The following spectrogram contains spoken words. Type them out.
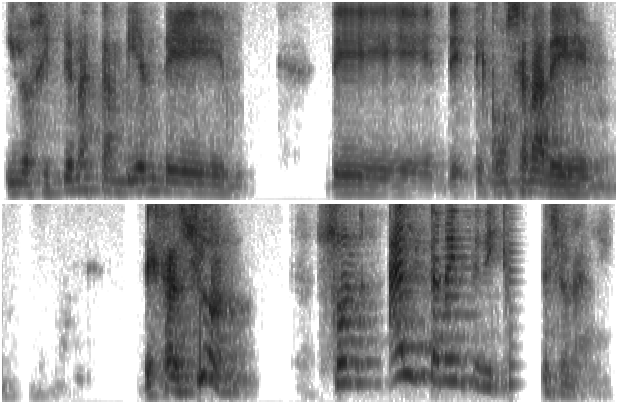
y los sistemas también de, de, ¿cómo se llama?, de, de sanción, son altamente discrecionales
